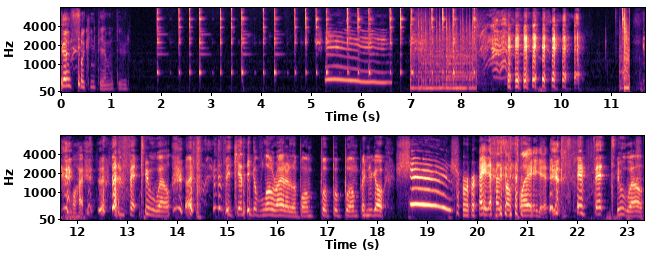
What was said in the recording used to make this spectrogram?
God fucking damn it, dude. Why? that fit too well. I played the beginning of Low Rider, the bump, bump, bump, bump, and you go, sheesh, right as I'm playing it. It fit too well.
